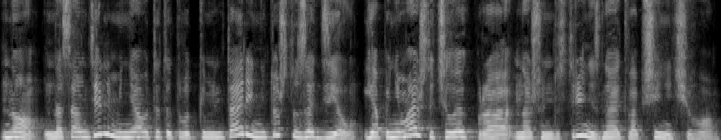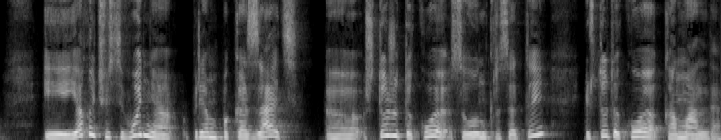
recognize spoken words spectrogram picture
Но на самом деле меня вот этот вот комментарий не то что задел. Я понимаю, что человек про нашу индустрию не знает вообще ничего. И я хочу сегодня прям показать, э, что же такое салон красоты и что такое команда.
